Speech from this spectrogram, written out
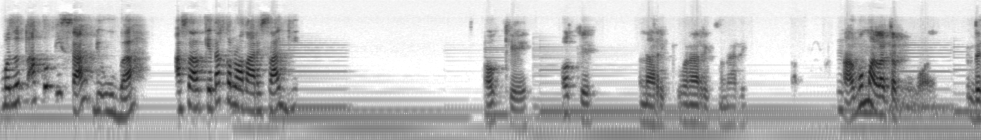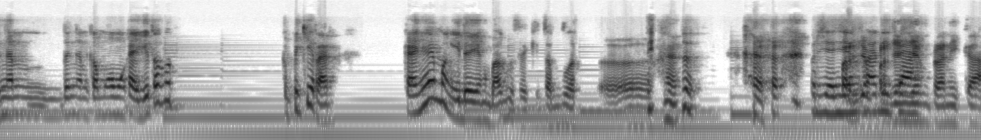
Menurut aku bisa diubah asal kita ke notaris lagi. Oke, okay, oke, okay. menarik, menarik, menarik. Aku malah ter dengan dengan kamu ngomong kayak gitu aku kepikiran kayaknya emang ide yang bagus ya kita buat uh, perjanjian pranika. Perjanjian pranika.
